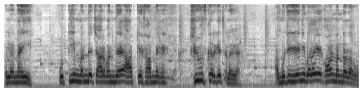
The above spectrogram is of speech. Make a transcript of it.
बोला नहीं वो तीन बंदे चार बंदे हैं आपके सामने यूज़ करके चले गए। अब मुझे ये नहीं पता कि कौन बंदा था वो।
